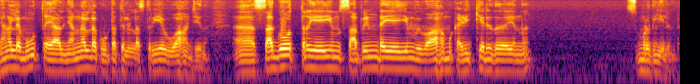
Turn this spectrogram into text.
ഞങ്ങളുടെ മൂത്തയാൾ ഞങ്ങളുടെ കൂട്ടത്തിലുള്ള സ്ത്രീയെ വിവാഹം ചെയ്യുന്നു. സഗോത്രയെയും സപിണ്ടയെയും വിവാഹം കഴിക്കരുത് എന്ന് സ്മൃതിയിലുണ്ട്.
